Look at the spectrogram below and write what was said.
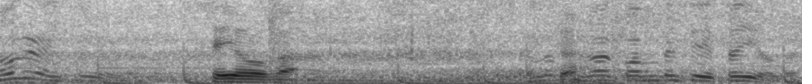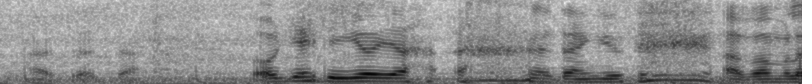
होगा ऐसे ही होगा सही होगा मतलब अच्छा थोड़ा कम बेसी ऐसा ही होगा അച്ഛാ അച്ഛാ ഓക്കെ ടീക്ക് ചെയ്യാ താങ്ക് യു അപ്പോൾ നമ്മൾ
